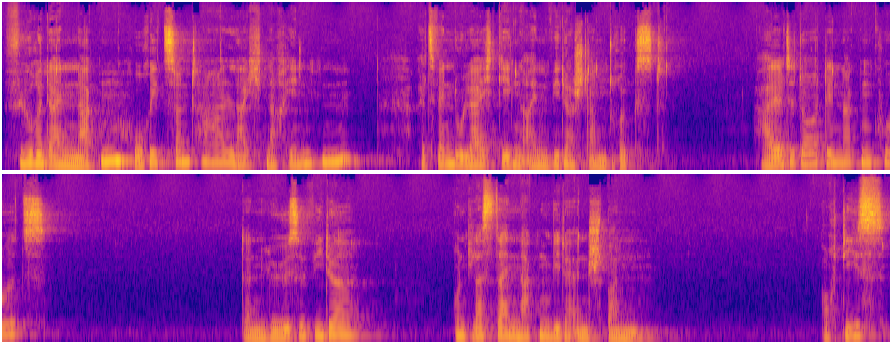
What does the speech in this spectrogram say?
Führe deinen Nacken horizontal leicht nach hinten, als wenn du leicht gegen einen Widerstand drückst. Halte dort den Nacken kurz, dann löse wieder und lass deinen Nacken wieder entspannen. Auch dies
